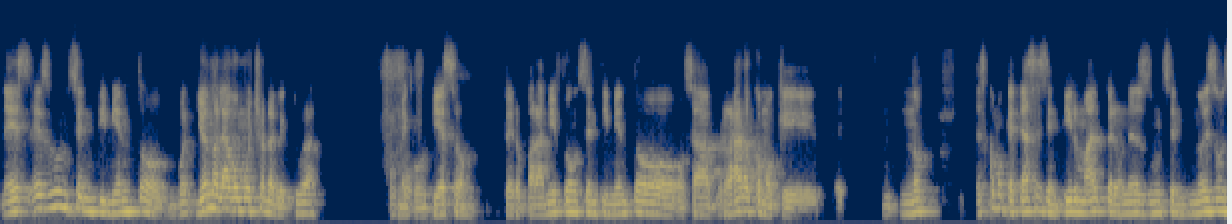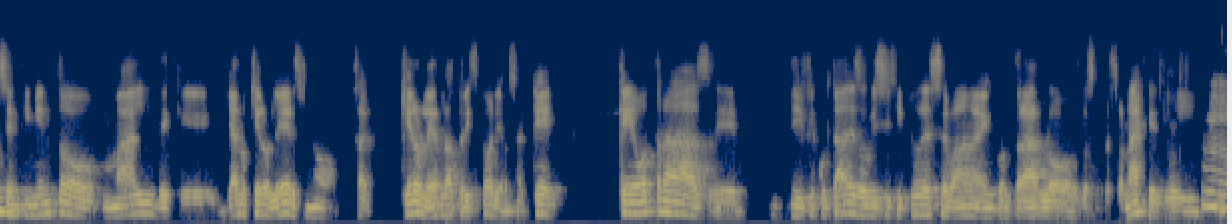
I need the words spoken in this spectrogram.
Es, es un sentimiento, bueno, yo no le hago mucho la lectura, me confieso, pero para mí fue un sentimiento, o sea, raro como que eh, no, es como que te hace sentir mal, pero no es un, no es un sentimiento mal de que ya no quiero leer, sino, o sea, quiero leer la otra historia, o sea, ¿qué, qué otras eh, dificultades o vicisitudes se van a encontrar los, los personajes? Y mm.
